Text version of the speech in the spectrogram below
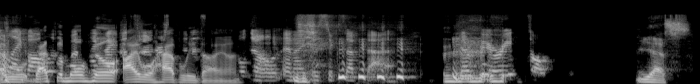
I like will- olives. that's a but, like, molehill I will happily die on. People don't, and I just accept that. They're very salty. yes.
